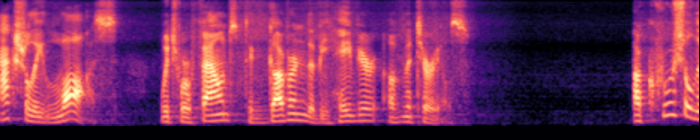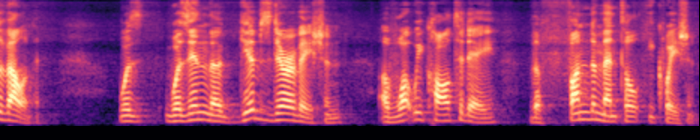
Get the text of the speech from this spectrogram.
actually, laws which were found to govern the behavior of materials. A crucial development was, was in the Gibbs derivation of what we call today the fundamental equation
